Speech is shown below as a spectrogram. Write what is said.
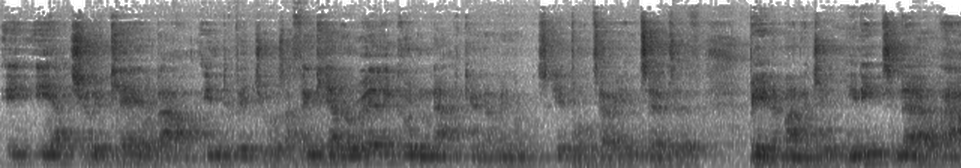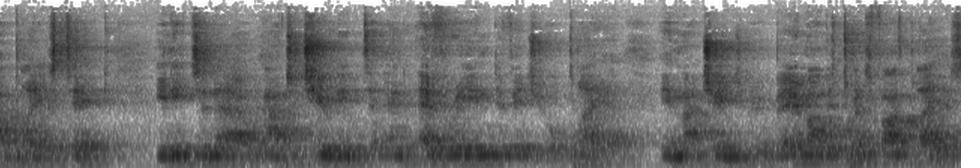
He, he actually cared about individuals. I think he had a really good knack, and I mean, Skip will tell you in terms of being a manager, you need to know how players tick. You need to know how to tune into every individual player in that changing room. Bear in mind there's 25 players,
